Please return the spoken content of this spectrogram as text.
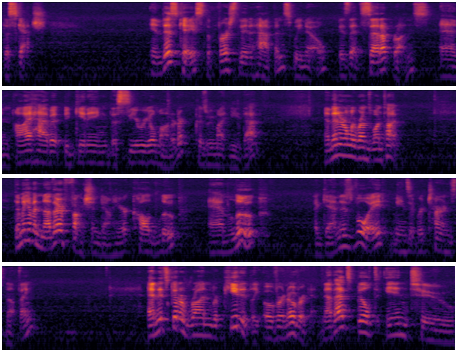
the sketch. In this case, the first thing that happens, we know, is that setup runs, and I have it beginning the serial monitor, because we might need that and then it only runs one time. Then we have another function down here called loop, and loop, again, is void, means it returns nothing. And it's going to run repeatedly over and over again. Now that's built into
